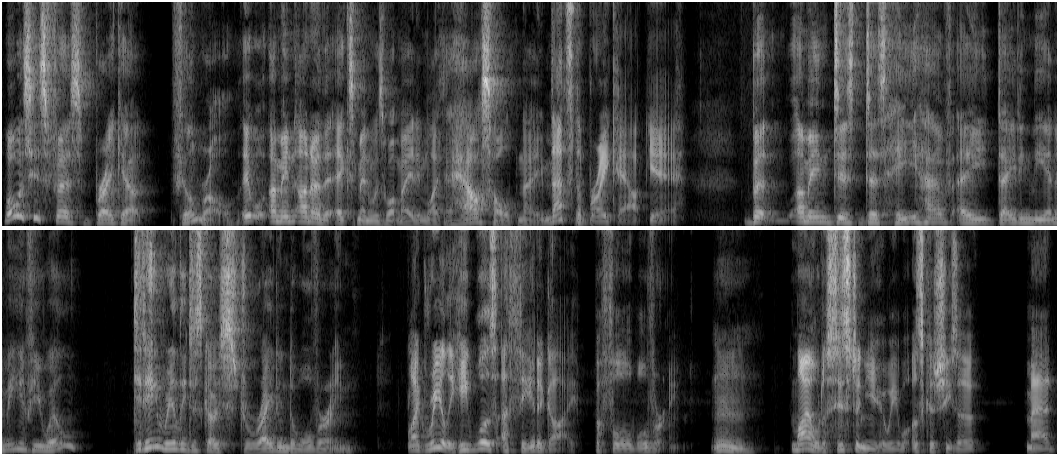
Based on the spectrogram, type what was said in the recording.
What was his first breakout film role? It, I mean, I know that X Men was what made him like a household name, That's the breakout, yeah. But I mean, does does he have a dating the enemy, if you will? Did he really just go straight into Wolverine? Like, really, he was a theatre guy before Wolverine. Mm. My older sister knew who he was because she's a mad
